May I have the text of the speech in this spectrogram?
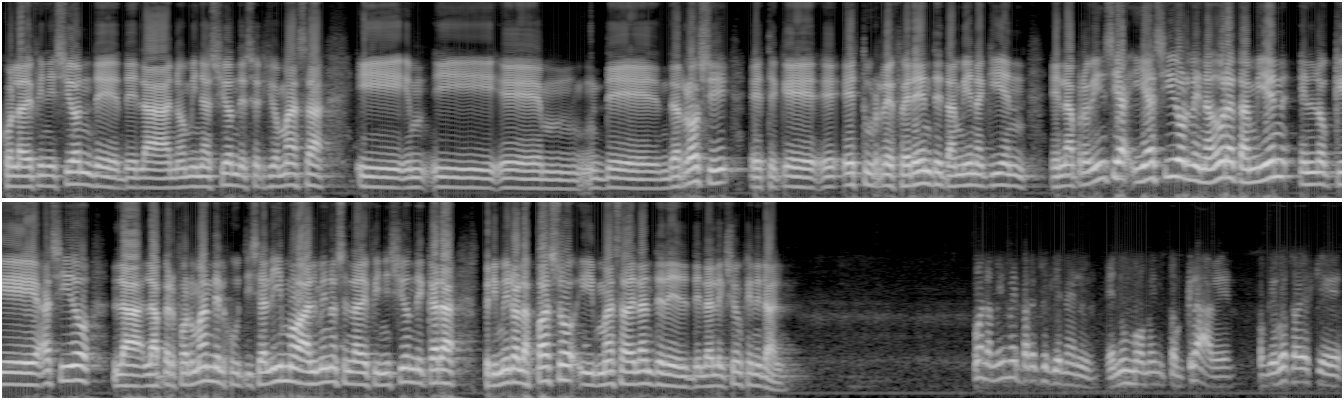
con la definición de, la nominación de Sergio Massa y, em, de, Rossi, este, que eh, es tu referente también aquí en, la provincia, y ha sido ordenadora también en lo que ha sido la, performance del justicialismo, al menos en la definición de cara primero a las pasos y más adelante de, la elección general. Bueno, a mí me parece que en, el, en un momento clave, porque vos sabés que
